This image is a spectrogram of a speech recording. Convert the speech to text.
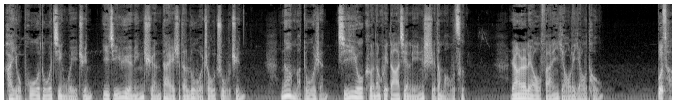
还有颇多禁卫军以及岳明权带着的洛州驻军。那么多人，极有可能会搭建临时的茅厕。然而了凡摇了摇头：“不曾，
